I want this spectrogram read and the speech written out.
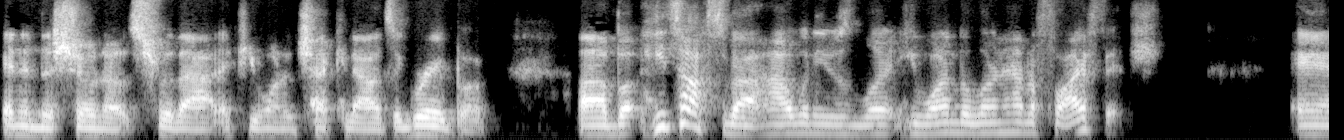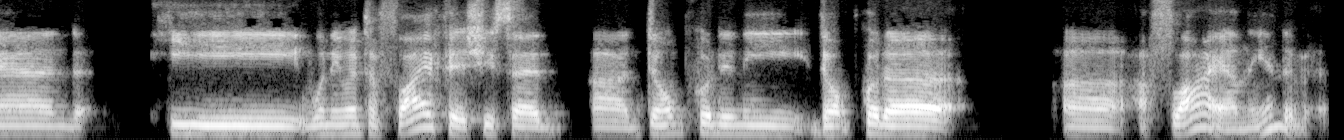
and in the show notes for that if you want to check it out. It's a great book. Uh, but he talks about how when he was learn, he wanted to learn how to fly fish, and he when he went to fly fish, he said, uh, "Don't put any, don't put a, a a fly on the end of it."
